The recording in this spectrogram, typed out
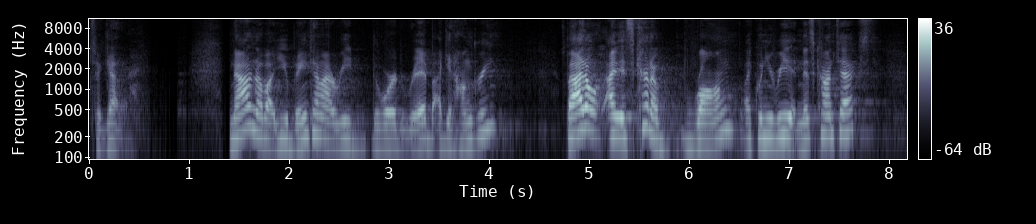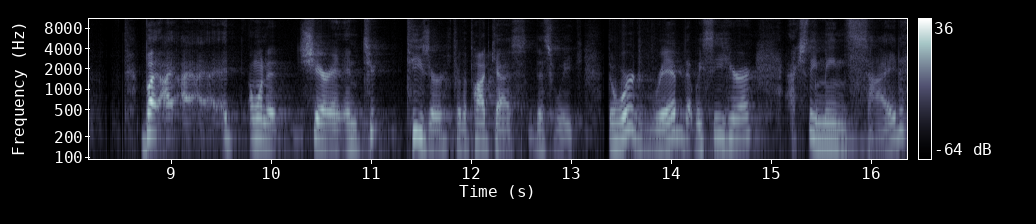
together. Now, I don't know about you, but anytime I read the word rib, I get hungry. But I don't, I, it's kind of wrong, like when you read it in this context. But I, I, I want to share in t- teaser for the podcast this week. The word rib that we see here actually means side.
